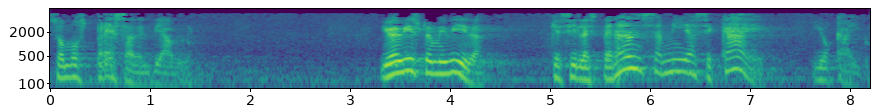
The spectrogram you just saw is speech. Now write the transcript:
somos presa del diablo. Yo he visto en mi vida que si la esperanza mía se cae, yo caigo.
